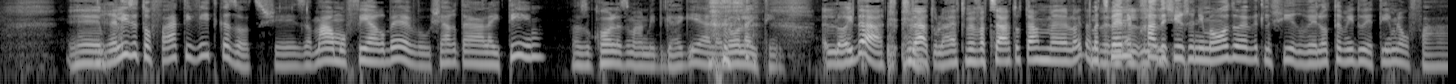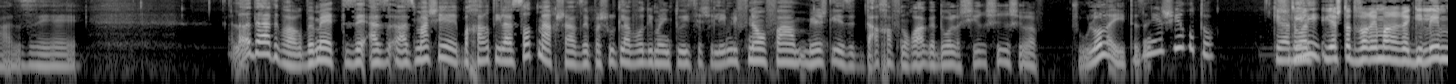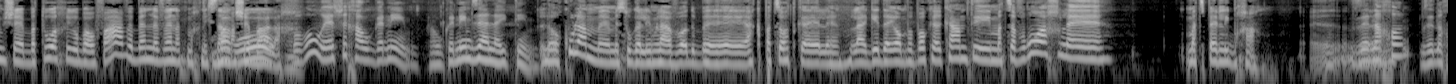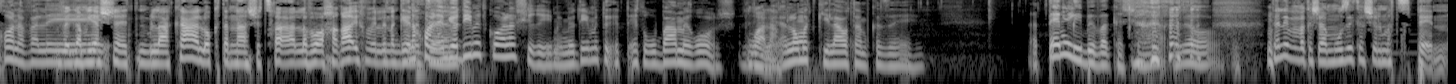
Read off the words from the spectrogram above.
אה, נראה לי זו תופעה טבעית כזאת, שזמר מופיע הרבה והוא שר את הלהיטים, אז הוא כל הזמן מתגעגע ללא להיטים. לא יודעת, את יודעת, אולי את מבצעת אותם, אה, לא יודעת. מצפן לבך זה שיר שאני מאוד אוהבת לשיר, ולא תמיד הוא יתאים להופעה, אז... אה, לא יודעת כבר, באמת. זה, אז, אז מה שבחרתי לעשות מעכשיו זה פשוט לעבוד עם האינטואיציה שלי. אם לפני ההופעה יש לי איזה דחף נורא גדול לשיר שיר שיר שהוא לא להיט, אז אני אשיר אותו. כן, את. אומרת, יש את הדברים הרגילים שבטוח יהיו בהופעה, ובין לבין את מכניסה מה שבא לך. ברור, יש לך עוגנים. העוגנים זה הלהיטים. לא כולם אה, מסוגלים לעבוד בהקפצות כאלה. להגיד היום בבוקר קמתי מצב רוח למצפן לבך. אה, זה נכון, זה נכון, אבל... אה, וגם יש להקה לא קטנה שצריכה לבוא אחרייך ולנגן את נכון, זה. הם יודעים את כל השירים, הם יודעים את, את, את רובם מראש. וואלה. אני לא מתקילה אותם כזה. תן לי בבקשה. לא. תן לי בבקשה מוזיקה של מצפן.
